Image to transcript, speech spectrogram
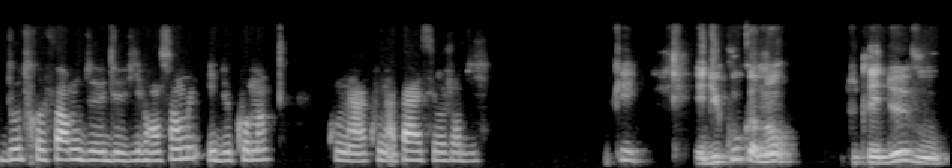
d'autres formes de, vivre ensemble et de commun qu'on n'a pas assez aujourd'hui. Et du coup, comment toutes les deux vous,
